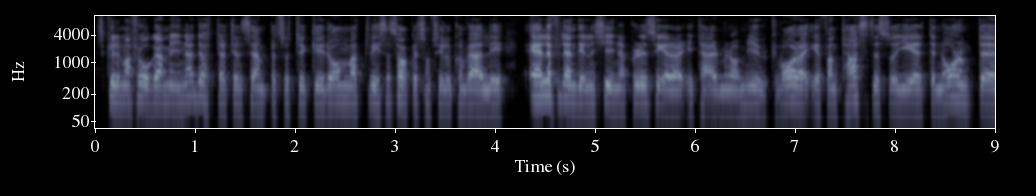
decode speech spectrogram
skulle man fråga mina döttrar till exempel så tycker de att vissa saker som Silicon Valley eller för den delen Kina producerar i termer av mjukvara är fantastiskt och ger ett enormt, eh,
